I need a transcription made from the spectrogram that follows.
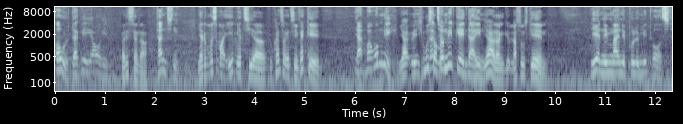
Oh, da gehe ich auch hin. Was ist denn da? Tanzen. Ja, du musst mal eben jetzt hier. Du kannst doch jetzt nicht weggehen. Ja, warum nicht? Ja, ich Du muss doch kannst mal. doch mitgehen dahin. Ja, dann lass uns gehen. Hier, nimm meine Pulle mit, Horst.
